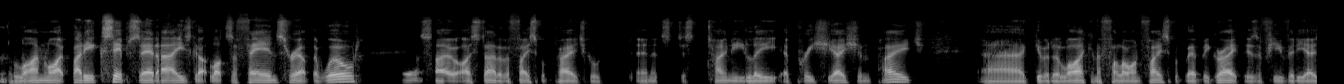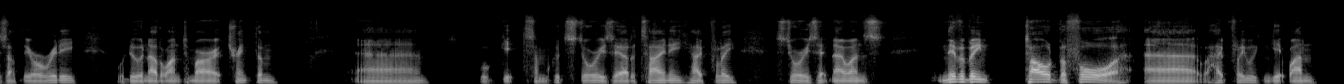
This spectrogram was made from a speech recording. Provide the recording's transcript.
the limelight, but he accepts that uh, he's got lots of fans throughout the world. Yeah. So I started a Facebook page called, and it's just Tony Lee Appreciation Page. Uh, give it a like and a follow on Facebook. That'd be great. There's a few videos up there already. We'll do another one tomorrow at Trentham. Uh, we'll get some good stories out of Tony, hopefully, stories that no one's never been told before. Uh, hopefully, we can get one.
